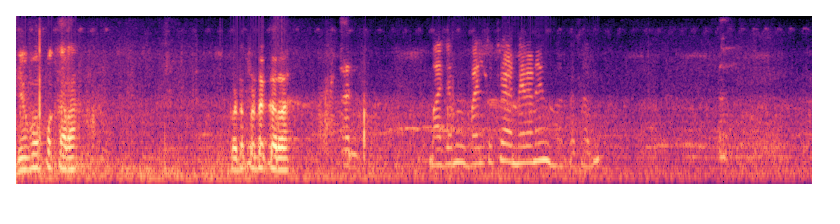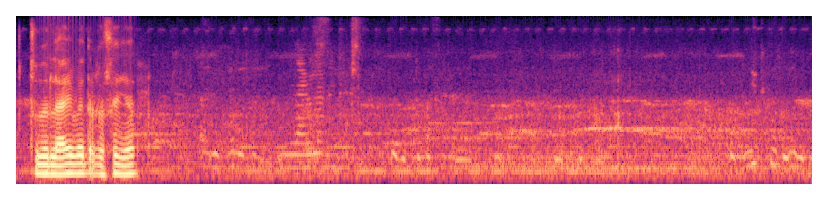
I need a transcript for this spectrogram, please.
देव बाप्पा करा. पटापट करा. माझ्या मोबाईलचा कॅमेरा नाही होणार का चालू? तुझं लाईव्ह आहे तर कसं यार? लाईव्हला नाही. नीट कर, नीट कर.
